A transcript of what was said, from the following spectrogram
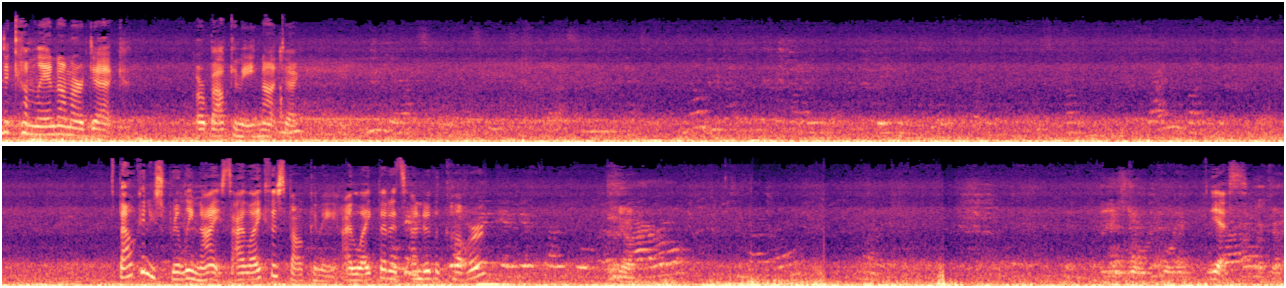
To come land on our deck, or balcony, not deck. This balcony's really nice. I like this balcony. I like that it's under the cover. Yeah. Are you still recording? Yes. Okay.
